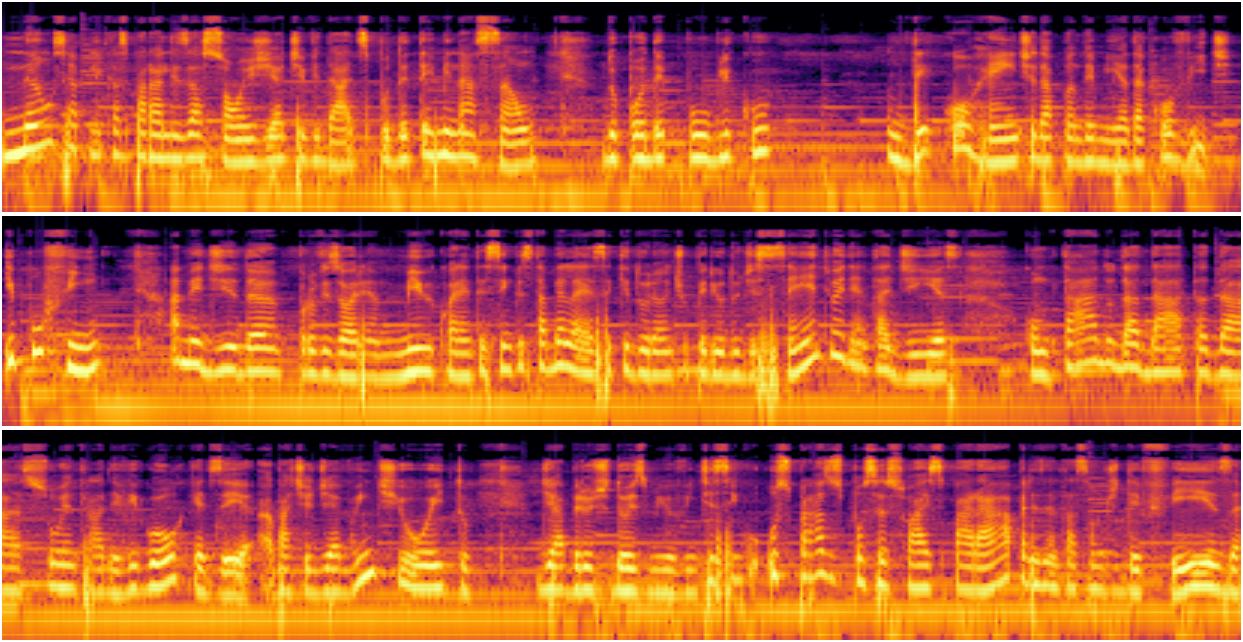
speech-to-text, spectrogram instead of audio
não se aplica às paralisações de atividades por determinação do poder público decorrente da pandemia da Covid. E por fim, a medida provisória 1045 estabelece que durante o período de 180 dias, contado da data da sua entrada em vigor, quer dizer, a partir do dia 28 de abril de 2025, os prazos processuais para a apresentação de defesa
